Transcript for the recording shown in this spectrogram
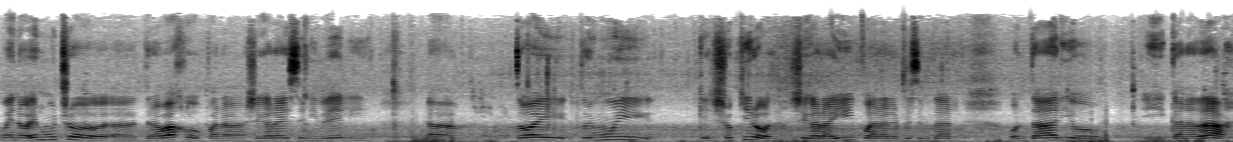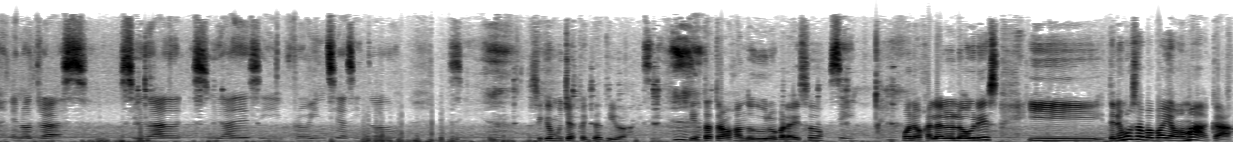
bueno, es mucho ah, trabajo para llegar a ese nivel y am, estoy, estoy muy... que yo quiero llegar ahí para representar Ontario y Canadá en otras ciudad- ciudades y provincias y todo. Así que mucha expectativa. ¿Y estás trabajando duro para eso? Sí. Bueno, ojalá lo logres. Y tenemos a papá y a mamá acá.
